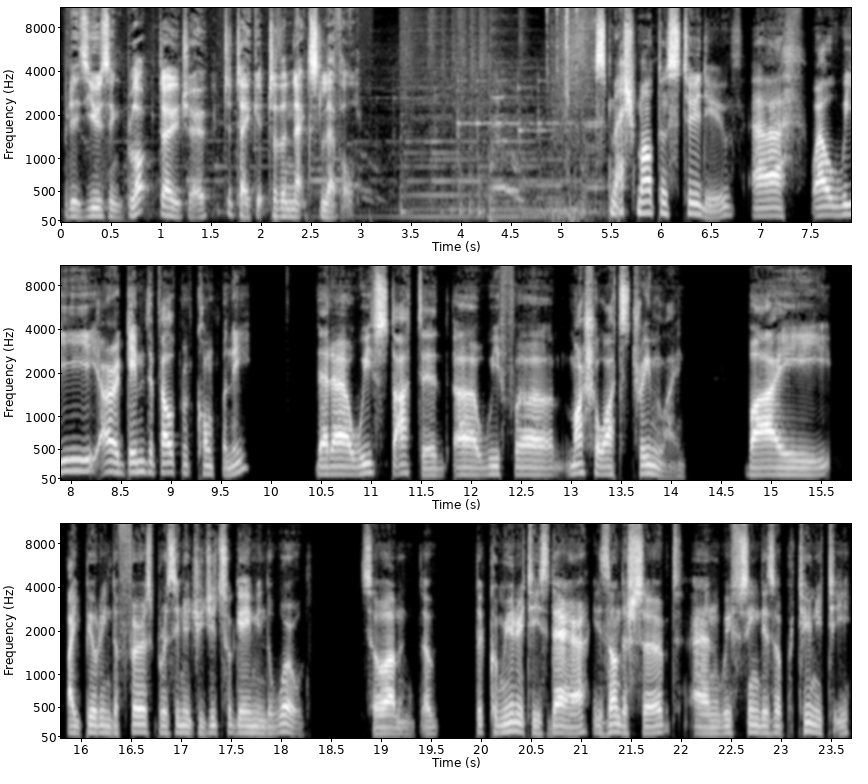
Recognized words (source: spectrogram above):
but he's using Block Dojo to take it to the next level. Smash Mountain Studio. Uh, well, we are a game development company that uh, we've started uh, with uh, martial arts streamline by by building the first Brazilian Jiu Jitsu game in the world. So um, the, the community is there, is underserved, and we've seen this opportunity.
